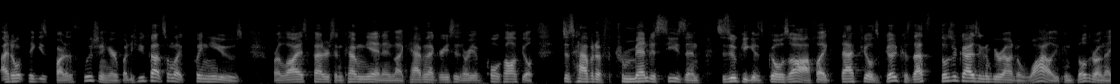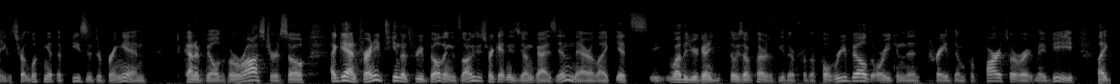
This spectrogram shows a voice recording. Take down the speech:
I don't think he's part of the solution here. But if you've got someone like Quinn Hughes or Elias Pettersson coming in and like having that great season, or you have Cole Caufield just having a tremendous season, Suzuki just goes off. Like that feels good because that's those are guys are going to be around a while. You can build around that. You can start looking at the pieces to bring in to kind of build up a roster. So again, for any team that's rebuilding, as long as you start getting these young guys in there, like it's whether you're going to those young players will be there for the full rebuild or you can then trade them for parts, whatever it may be. Like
